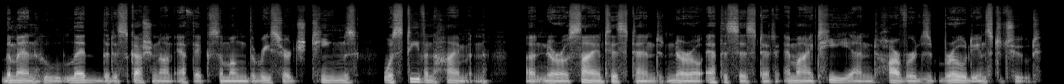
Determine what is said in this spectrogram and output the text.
The man who led the discussion on ethics among the research teams was Stephen Hyman, a neuroscientist and neuroethicist at MIT and Harvard's Broad Institute.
